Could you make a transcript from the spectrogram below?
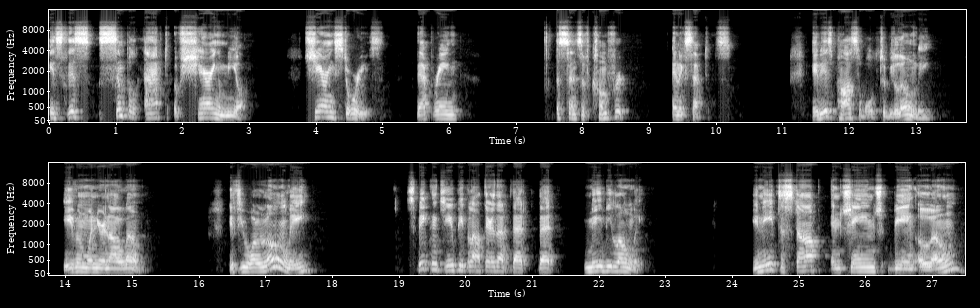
It's this simple act of sharing a meal, sharing stories that bring a sense of comfort and acceptance. It is possible to be lonely even when you're not alone. If you are lonely, speaking to you people out there that that that may be lonely, you need to stop and change being alone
